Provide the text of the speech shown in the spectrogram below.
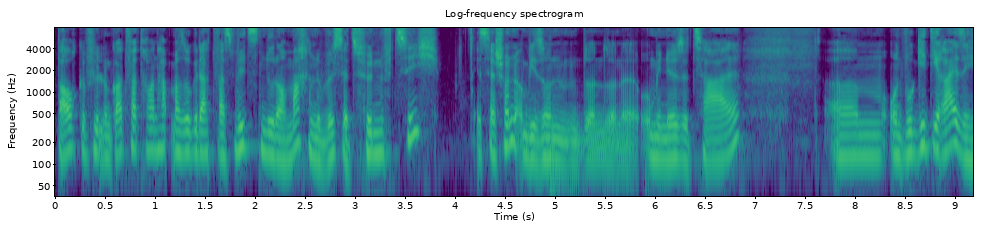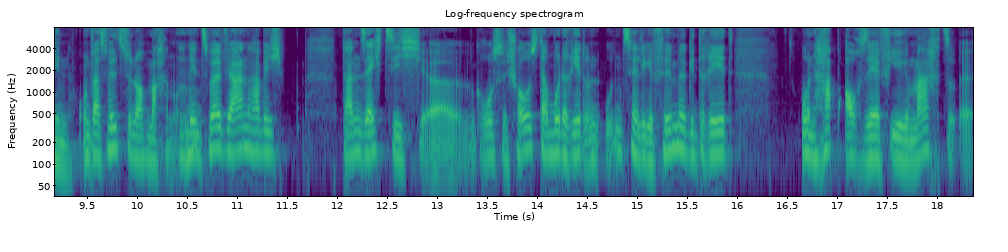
Bauchgefühl und Gottvertrauen, habe mal so gedacht, was willst denn du noch machen? Du wirst jetzt 50 ist ja schon irgendwie so, ein, so eine ominöse Zahl. Ähm, und wo geht die Reise hin? Und was willst du noch machen? Und in zwölf Jahren habe ich dann 60 äh, große Shows da moderiert und unzählige Filme gedreht und habe auch sehr viel gemacht. Äh,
